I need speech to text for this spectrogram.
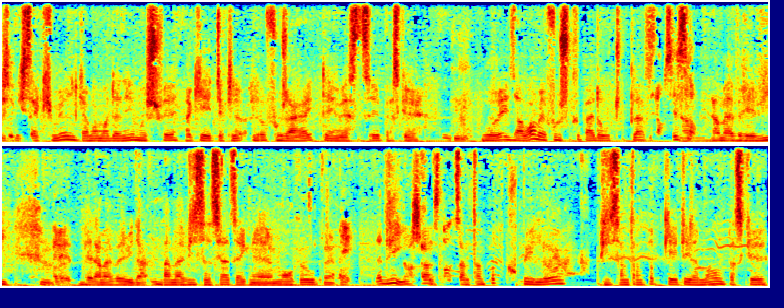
C'est qui, qui s'accumulent qu'à un moment donné, moi, je fais OK, que là, il faut que j'arrête d'investir parce que vous voulez les avoir, mais il faut que je coupe à d'autres places. C'est ça. Dans, ma vraie vie. Euh, ben, dans ma vraie vie, dans, dans ma vie sociale, c'est avec euh, mon groupe. Hey, notre vie. Ça me tente pas de couper là, puis ça me tente pas de quitter le monde parce que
